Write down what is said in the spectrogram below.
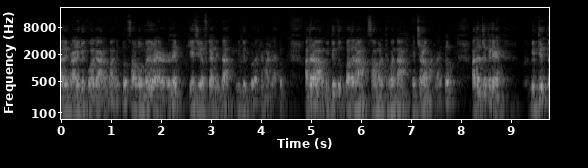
ಅಲ್ಲಿ ಪ್ರಾಯೋಗಿಕವಾಗಿ ಆರಂಭ ಆಗಿತ್ತು. ಸಾವಿರದ ಒಂಬೈನೂರ ಎರಡರಲ್ಲಿ ಕೆ ಜಿ ಎಫ್ಗೆ ಅಲ್ಲಿಂದ ವಿದ್ಯುತ್ ಪೂರೈಕೆ ಮಾಡಲಾಯಿತು. ಅದರ ವಿದ್ಯುತ್ ಉತ್ಪಾದನಾ ಸಾಮರ್ಥ್ಯವನ್ನ ಹೆಚ್ಚಳ ಮಾಡಲಾಯಿತು. ಅದರ ಜೊತೆಗೆ ವಿದ್ಯುತ್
